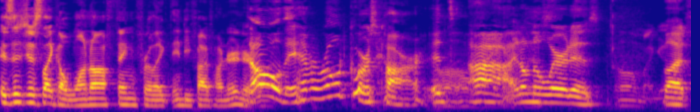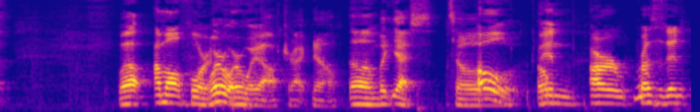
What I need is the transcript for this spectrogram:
is it just like a one-off thing for like the Indy 500? Or No, they have a road course car. It's Oh, my ah, I don't know where it is, Oh my goodness. but well, I'm all for it. we're we're way off track now. Um, but yes. So oh, and our resident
